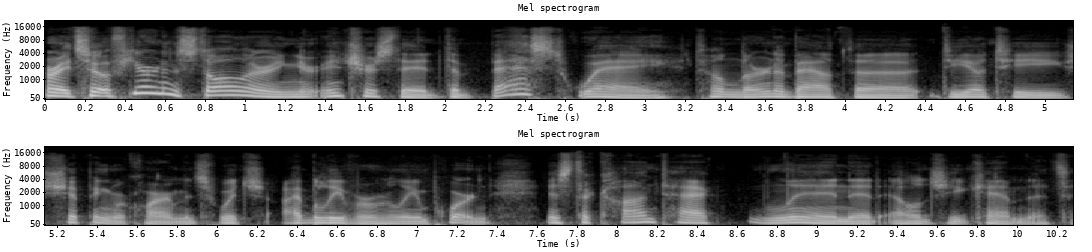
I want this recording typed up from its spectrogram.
All right, so if you're an installer and you're interested, the best way to learn about the DOT shipping requirements, which I believe are really important, is to contact Linh at LG Chem. That's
